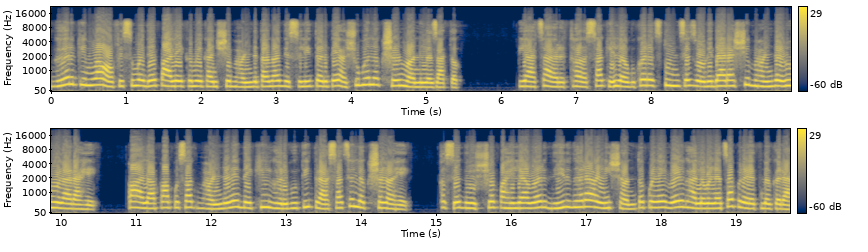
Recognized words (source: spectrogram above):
घर किंवा ऑफिसमध्ये पाल एकमेकांशी भांडताना दिसली तर ते अशुभ लक्षण मानलं जातं. याचा अर्थ असा की लवकरच तुमचे जोडीदाराशी भांडण होणार आहे. पालापापसात भांडणे देखील घरगुती त्रासाचे लक्षण आहे. असे दृश्य पाहिल्यावर धीर धरा आणि शांतपणे वेळ घालवण्याचा प्रयत्न करा.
